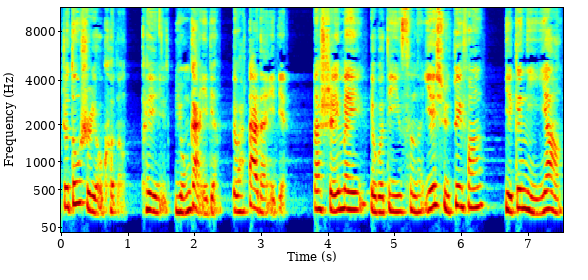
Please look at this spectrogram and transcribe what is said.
这都是有可能。可以勇敢一点，对吧？大胆一点。那谁没有过第一次呢？也许对方也跟你一样，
